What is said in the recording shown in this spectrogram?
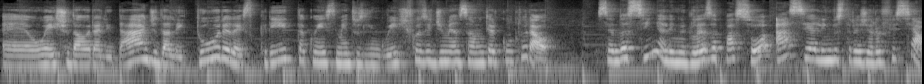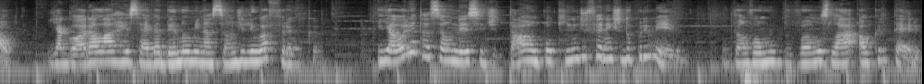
É, o eixo da oralidade, da leitura, da escrita, conhecimentos linguísticos e dimensão intercultural. Sendo assim, a língua inglesa passou a ser a língua estrangeira oficial e agora ela recebe a denominação de língua franca. E a orientação nesse edital é um pouquinho diferente do primeiro, então vamos, vamos lá ao critério.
